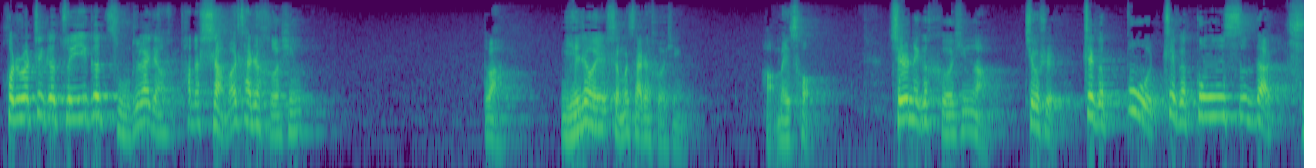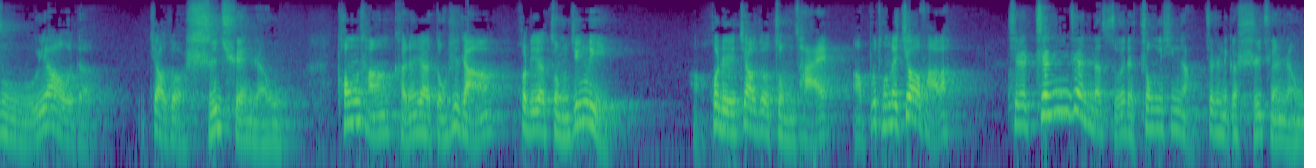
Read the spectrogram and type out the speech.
或者说，这个作为一个组织来讲，它的什么才是核心？对吧？你认为什么才是核心？好，没错。其实那个核心啊，就是这个部这个公司的主要的。叫做实权人物，通常可能叫董事长或者叫总经理，啊，或者叫做总裁啊，不同的叫法了。其实真正的所谓的中心啊，就是那个实权人物。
